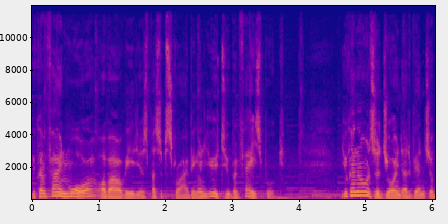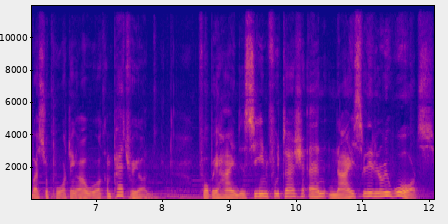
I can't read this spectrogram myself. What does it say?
You can find more of our videos by subscribing on YouTube and Facebook. You can also join the adventure by supporting our work on Patreon for behind the scene footage and nice little rewards.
